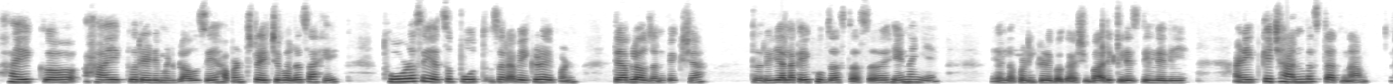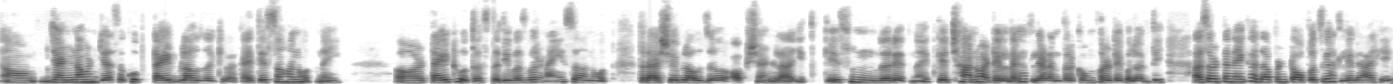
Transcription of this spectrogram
हा एक हा एक रेडीमेड ब्लाऊज आहे. हा पण स्ट्रेचेबलच आहे. थोडस याचं पोत जरा वेगळं आहे पण त्या ब्लाउजांपेक्षा तर याला काही खूप जास्त असं हे नाहीये. याला पण इकडे बघा अशी बारीक लेस दिलेली आहे. आणि इतके छान बसतात ना ज्यांना म्हणजे असं खूप टाईट ब्लाऊज किंवा काय ते सहन होत नाही. टाईट होत असतं. दिवसभर नाही सहन होत. तर असे ब्लाऊज ऑप्शनला इतके सुंदर आहेत ना इतके छान वाटेल ना घातल्यानंतर कम्फर्टेबल अगदी. असं वाटतं ना एखादा आपण टॉपच घातलेला आहे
